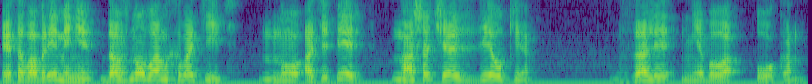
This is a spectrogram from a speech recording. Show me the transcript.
Этого времени должно вам хватить. Ну а теперь наша часть сделки – в зале не было окон,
